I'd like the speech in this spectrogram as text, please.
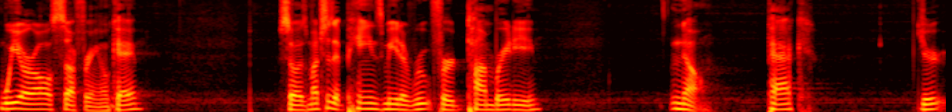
we are all suffering, okay? So as much as it pains me to root for Tom Brady, no. Pack, you're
